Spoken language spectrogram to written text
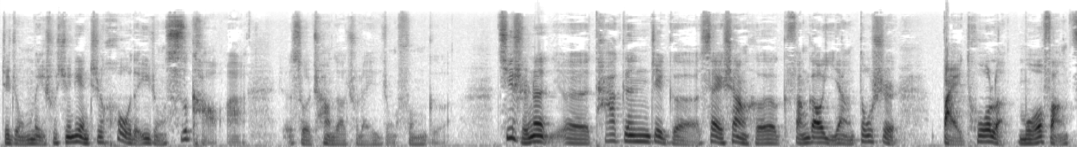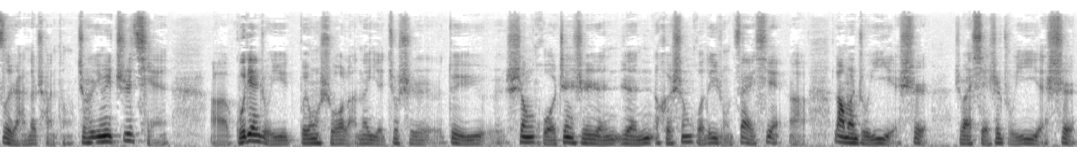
这种美术训练之后的一种思考啊，所创造出来一种风格。其实呢，呃，他跟这个塞尚和梵高一样，都是摆脱了模仿自然的传统，就是因为之前。啊，古典主义不用说了，那也就是对于生活真实人人和生活的一种再现啊。浪漫主义也是，是吧？写实主义也是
